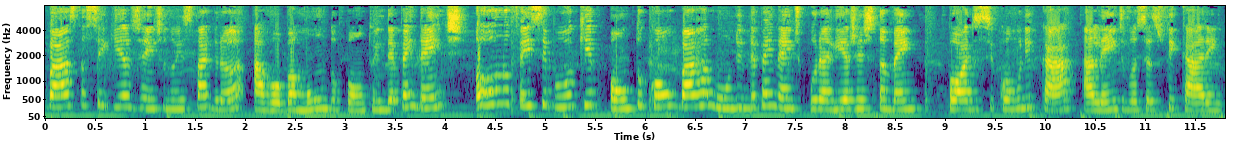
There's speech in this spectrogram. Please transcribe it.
basta seguir a gente no Instagram, mundo.independente, ou no facebook.com barra mundo independente. Por ali a gente também pode se comunicar, além de vocês ficarem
